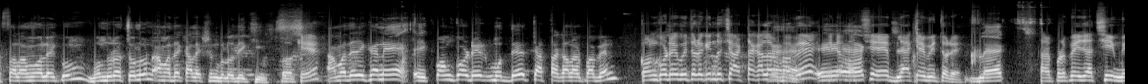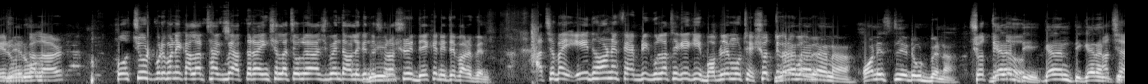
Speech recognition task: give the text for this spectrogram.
আসসালামু আলাইকুম। বন্ধুরা চলুন আমাদের কালেকশনগুলো দেখি। ওকে আমাদের এখানে এই কনকর্ডের মধ্যে চারটা কালার পাবেন। কনকর্ডের ভিতরে কিন্তু চারটা কালার হ্যাঁ, হবে। হ্যাঁ, এটা হচ্ছে ব্ল্যাক এর ভিতরে। ব্ল্যাক তারপরে পেয়ে যাচ্ছি মেরুন কালার প্রচুর পরিমাণে কালার থাকবে। আপনারা ইনশাল্লাহ চলে আসবেন তাহলে কিন্তু সরাসরি দেখে নিতে পারবেন। আচ্ছা ভাই এই ধরনের ফেব্রিকগুলা থেকে কি প্রবলেম ওঠে সত্যি করে বলবেন? না না অনেস্টলি এটা উঠবে না। সত্যি গ্যারান্টি গ্যারান্টি গ্যারান্টি আচ্ছা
